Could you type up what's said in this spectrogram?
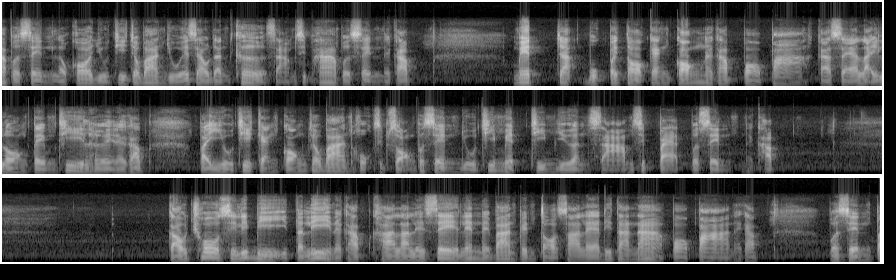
65%แล้วก็อยู่ที่เจ้าบ้าน USL ดันเคอร์35%นะครับ เม็ดจะบุกไปต่อแกงก้องนะครับปอปากระแสไหลลองเต็มที่เลยนะครับ ไปอยู่ที่แกงก้องเจ้าบ้าน 62%อยู่ที่เม็ดทีมเยือน 38%นะครับเกาโชซิลิบีอิตาลีนะครับคาราเลเซ่เล่นในบ้านเป็นต่อซาแลดิตาน่าปอปานะครับเปอร์เซ็นต์ไป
